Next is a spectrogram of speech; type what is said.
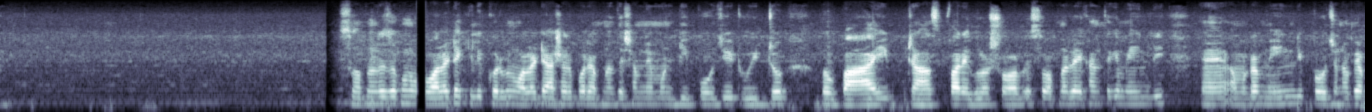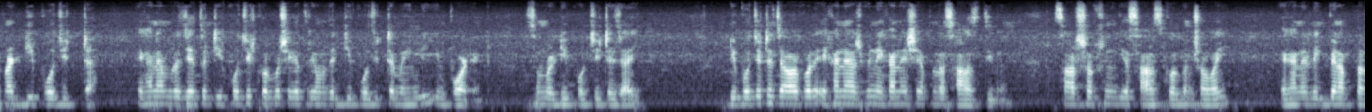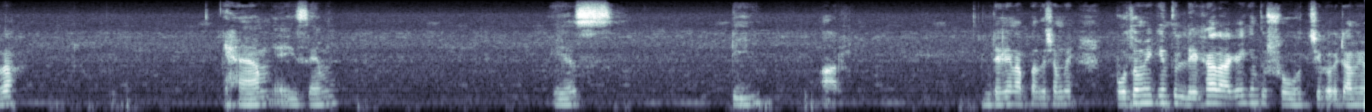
সো আপনারা যখন ওয়ালেটে ক্লিক করবেন ওয়ালেটে আসার পরে আপনাদের সামনে এমন ডিপোজিট উইথড্র বাই ট্রান্সফার এগুলো সব হবে। সো আপনারা এখান থেকে মেইনলি আমরা মেইনলি প্রয়োজন হবে আপনার ডিপোজিটটা এখানে আমরা যেহেতু ডিপোজিট করব, সেক্ষেত্রে আমাদের ডিপোজিটটা মেইনলি ইম্পর্টেন্ট সো আমরা ডিপোজিটে যাই। ডিপোজিটে যাওয়ার পরে এখানে আসবেন, এখানে এসে আপনারা সার্চ দিবেন। সার্চ অপশন গিয়ে সার্চ করবেন সবাই। এখানে লিখবেন আপনারা ham H M S T R দেখেন আপনাদের সামনে প্রথমেই কিন্তু লেখার আগে কিন্তু শো হচ্ছিল, এটা আমি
